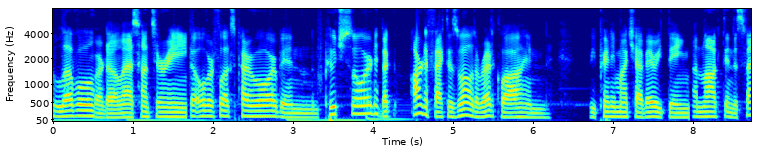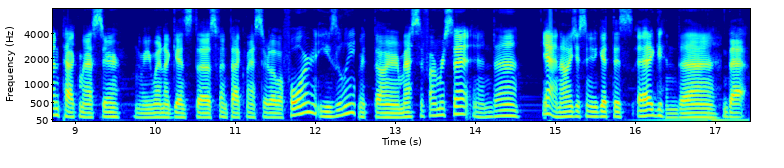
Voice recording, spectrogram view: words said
level or the last hunter ring, the overflux power orb and pooch sword, the artifact as well, the red claw, and we pretty much have everything unlocked in the Sven Packmaster. We went against the Sven Pack Master level 4 easily with our Mastiff Armor set and uh, yeah, now I just need to get this egg and uh, that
